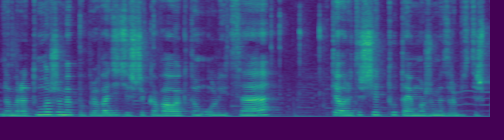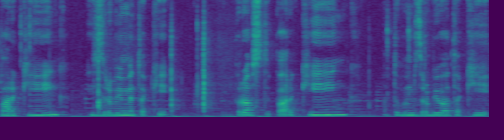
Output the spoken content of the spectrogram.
Dobra, tu możemy poprowadzić jeszcze kawałek tą ulicę. Teoretycznie tutaj możemy zrobić też parking i zrobimy taki prosty parking. A tu bym zrobiła taki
